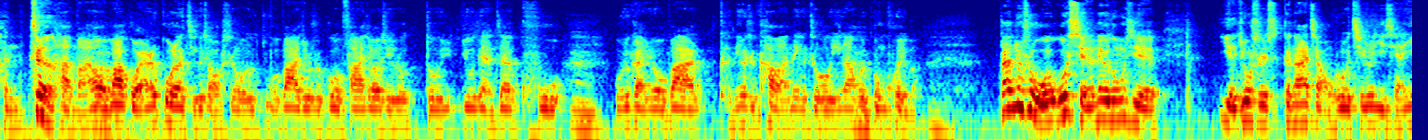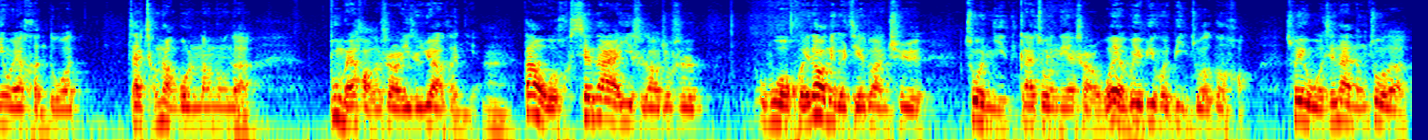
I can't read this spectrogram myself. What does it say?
很震撼吧。然后我爸果然是过了几个小时，我我爸就是给我发消息的时候都有点在哭，嗯我就感觉我爸肯定是看完那个之后应该会崩溃吧。嗯但就是我我写的那个东西，也就是跟大家讲，我说我其实以前因为很多在成长过程当中的不美好的事儿一直怨恨你。嗯但我现在意识到，就是我回到那个阶段去做你该做的那些事儿，我也未必会比你做的更好。所以我现在能做的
